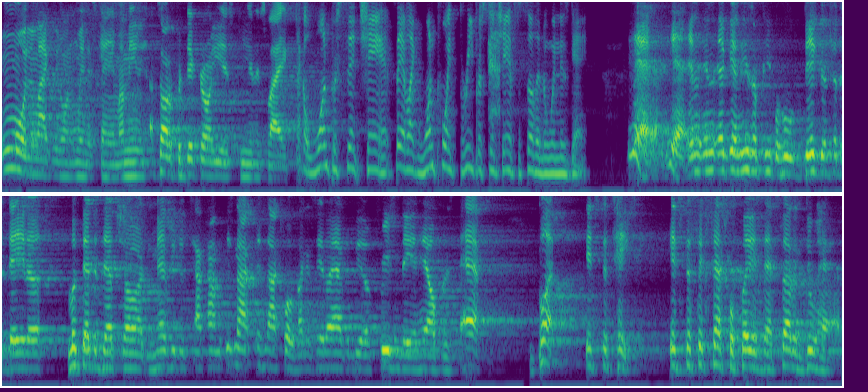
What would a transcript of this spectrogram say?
more than likely going to win this game. I mean, I saw the predictor on ESPN. It's like like a one percent chance. They have like one point three percent chance for Southern to win this game. Yeah, yeah, and, and again, these are people who digged into the data, looked at the depth chart, measured the time. It's not it's not close. Like I said, it'll have to be a freezing day in hell for this to happen. But it's the tape it's the successful plays that Southern do have.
